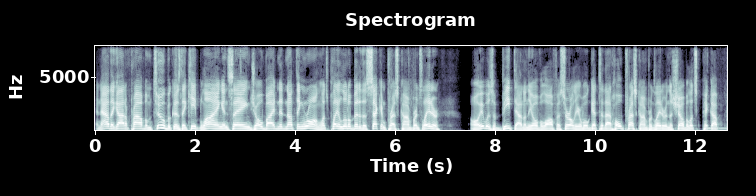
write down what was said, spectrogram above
And now they got a problem too because they keep lying and saying Joe Biden did nothing wrong. Let's play a little bit of the second press conference later. Oh, it was a beatdown in the Oval Office earlier. We'll get to that whole press conference later in the show, but let's pick up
